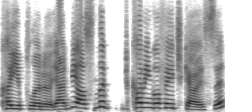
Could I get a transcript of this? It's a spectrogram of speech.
kayıpları yani bir aslında coming of age hikayesi.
